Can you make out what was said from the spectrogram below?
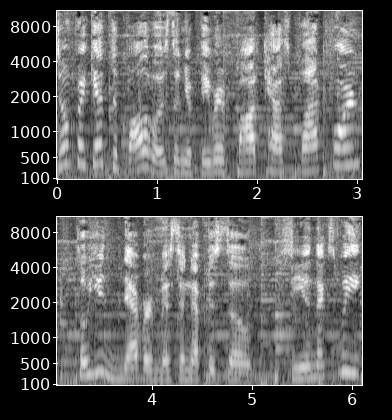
Don't forget to follow us on your favorite podcast platform so you never miss an episode. See you next week.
